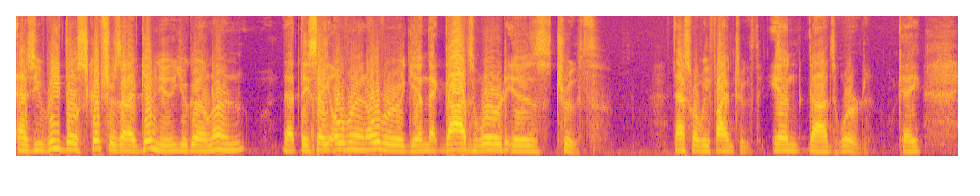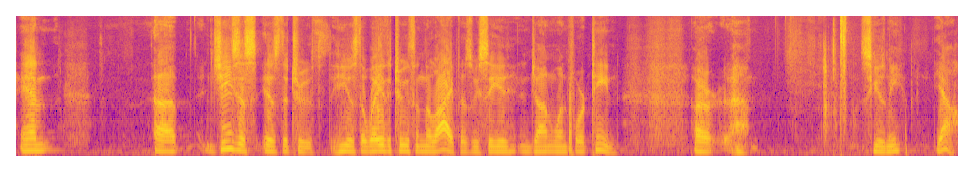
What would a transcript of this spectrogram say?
as you read those scriptures that I've given you, you're going to learn that they say over and over again that God's word is truth. That's where we find truth, in God's word. Okay? And uh, Jesus is the truth. He is the way, the truth, and the life, as we see in John 1.14. Or, uh, excuse me, yeah,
